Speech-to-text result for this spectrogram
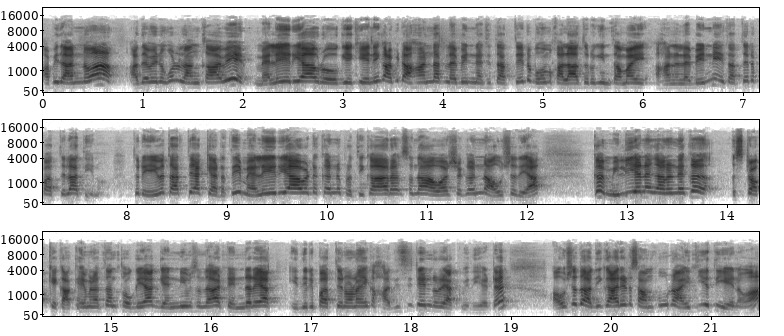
අපි දන්නවා අද වෙනකොට ලංකාවේ මැලේරියා රෝගය කියන එක අපිට අහන්නත් ලැබෙන්නේ නැති තත්ත්වයට බොහොම කලාතුරකින් තමයි අහන්න ලැබෙන්නේ. ඒ තත්ත්වයට පත් වෙලා තියෙනවා. ඒතර ඒව තත්ත්වයක් යටතේ මැලේරියාවට කරන ප්‍රතිකාර සඳහා අවශ්‍ය කරන ඖෂධයක් මිලියන ගණනක ස්ටොක් එකක් එහෙම නැත්නම් තොගයක් ගැනීම සඳහා ටෙන්ඩරයක් ඉදිරිපත් වෙනවා නම් ඒක හදිසි ටෙන්ඩරයක් විදිහට ඖෂධ අධිකාරියට සම්පූර්ණ අයිතිය තියෙනවා.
